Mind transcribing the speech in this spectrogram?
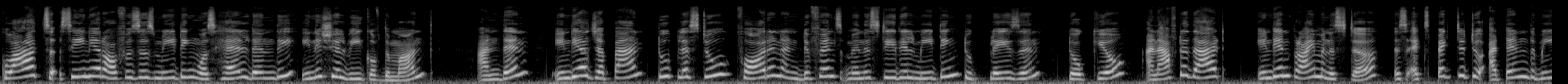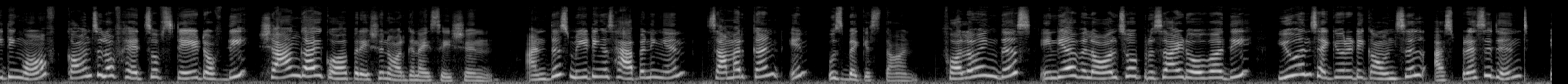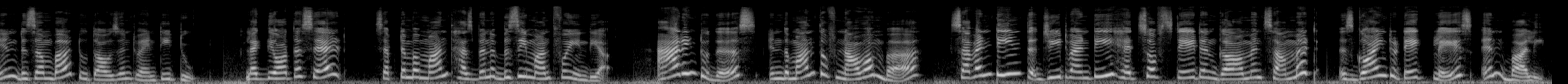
Quad's senior officers meeting was held in the initial week of the month. And then India Japan 2 plus 2 foreign and defense ministerial meeting took place in Tokyo. And after that Indian Prime Minister is expected to attend the meeting of Council of Heads of State of the Shanghai Cooperation Organization. And this meeting is happening in Samarkand in Uzbekistan. Following this, India will also preside over the UN Security Council as President in December 2022. Like the author said, September month has been a busy month for India. Adding to this, in the month of November, 17th G20 Heads of State and Government Summit is going to take place in Bali.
